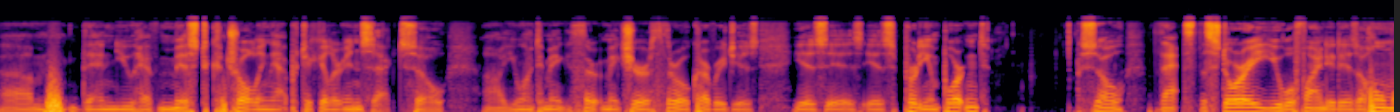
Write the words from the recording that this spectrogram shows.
um, then you have missed controlling that particular insect. So uh, you want to make make sure thorough coverage is is is is pretty important. So that's the story. You will find it as a home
